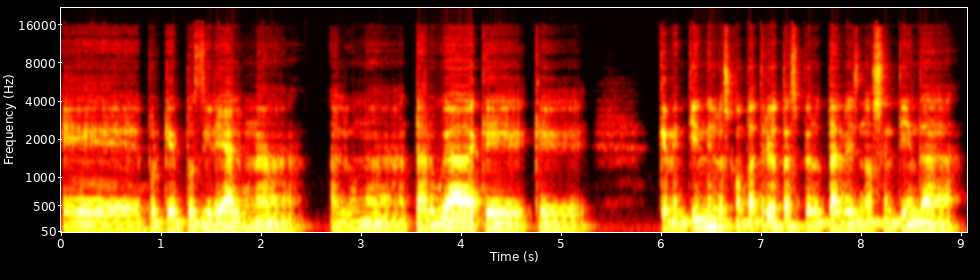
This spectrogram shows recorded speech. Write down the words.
eh, porque pues diré alguna, alguna tarugada que, que, que me entienden los compatriotas, pero tal vez no se entienda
